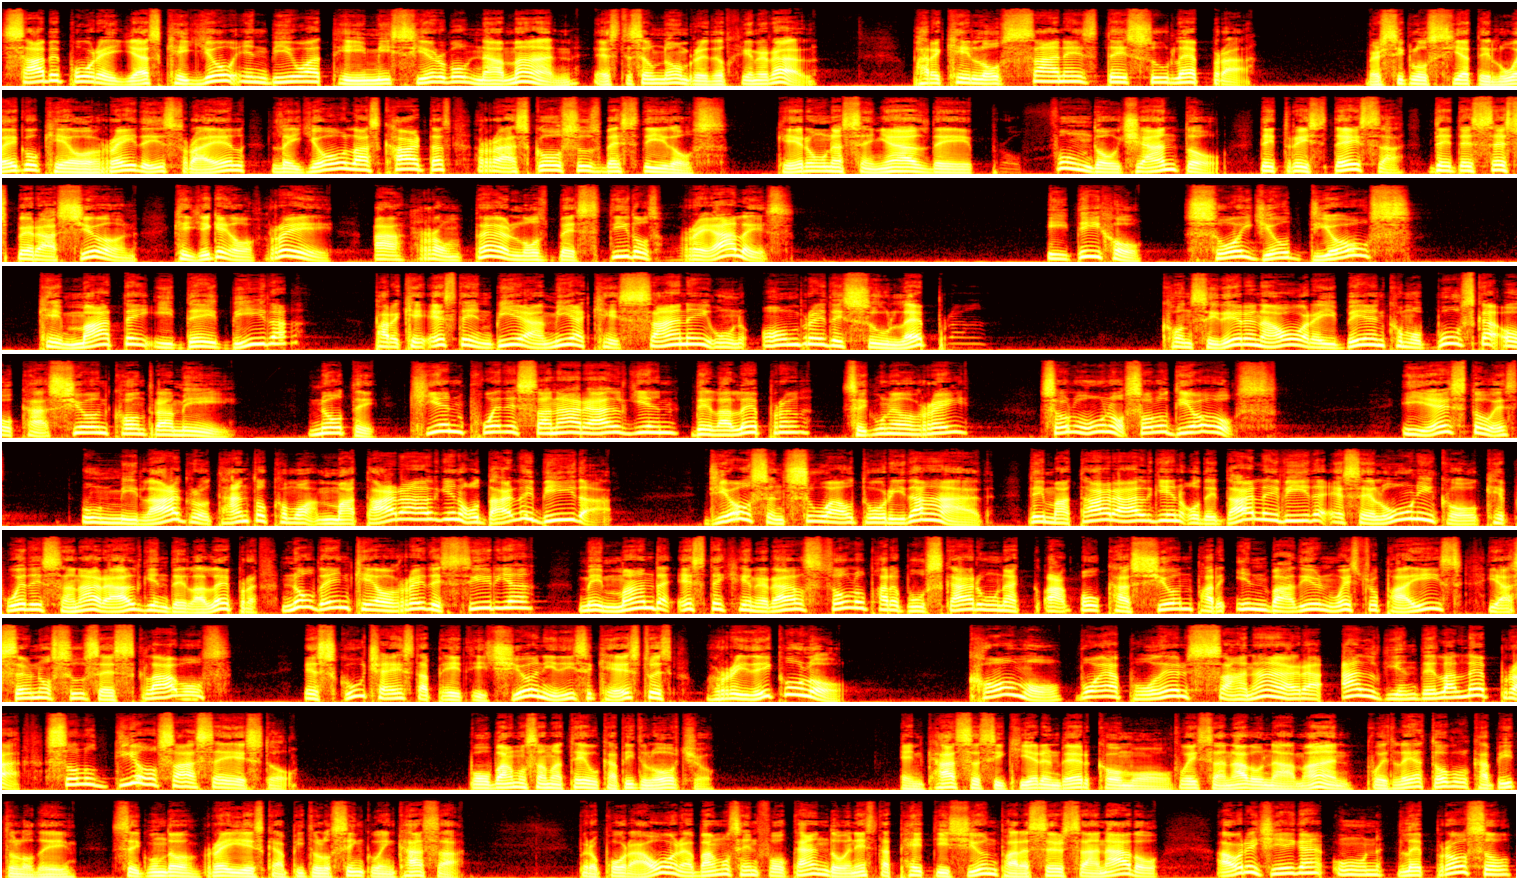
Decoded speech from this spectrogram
sabe por ellas que yo envío a ti mi siervo Naamán, este es el nombre del general, para que lo sanes de su lepra. Versículo 7. Luego que el rey de Israel leyó las cartas, rasgó sus vestidos, que era una señal de profundo llanto, de tristeza, de desesperación, que llegue el rey a romper los vestidos reales. Y dijo, ¿soy yo Dios que mate y dé vida para que éste envíe a mí a que sane un hombre de su lepra? Consideren ahora y vean cómo busca ocasión contra mí. Note, ¿Quién puede sanar a alguien de la lepra, según el rey? Solo uno, solo Dios. Y esto es un milagro tanto como matar a alguien o darle vida. Dios en su autoridad de matar a alguien o de darle vida es el único que puede sanar a alguien de la lepra. ¿No ven que el rey de Siria me manda este general solo para buscar una ocasión para invadir nuestro país y hacernos sus esclavos? Escucha esta petición y dice que esto es ridículo. ¿Cómo voy a poder sanar a alguien de la lepra? Solo Dios hace esto. Volvamos a Mateo capítulo 8 en casa si quieren ver cómo fue sanado Naamán, pues lea todo el capítulo de Segundo Reyes capítulo 5 en casa. Pero por ahora vamos enfocando en esta petición para ser sanado. Ahora llega un leproso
